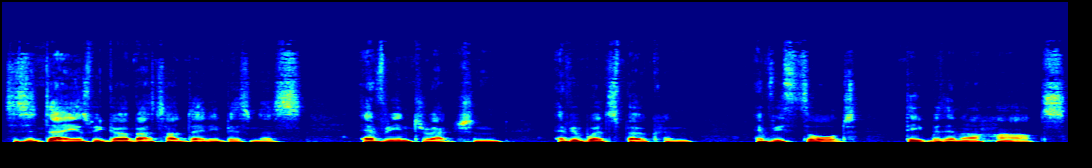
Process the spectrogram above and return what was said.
So today, as we go about our daily business, every interaction, Every word spoken, every thought deep within our hearts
